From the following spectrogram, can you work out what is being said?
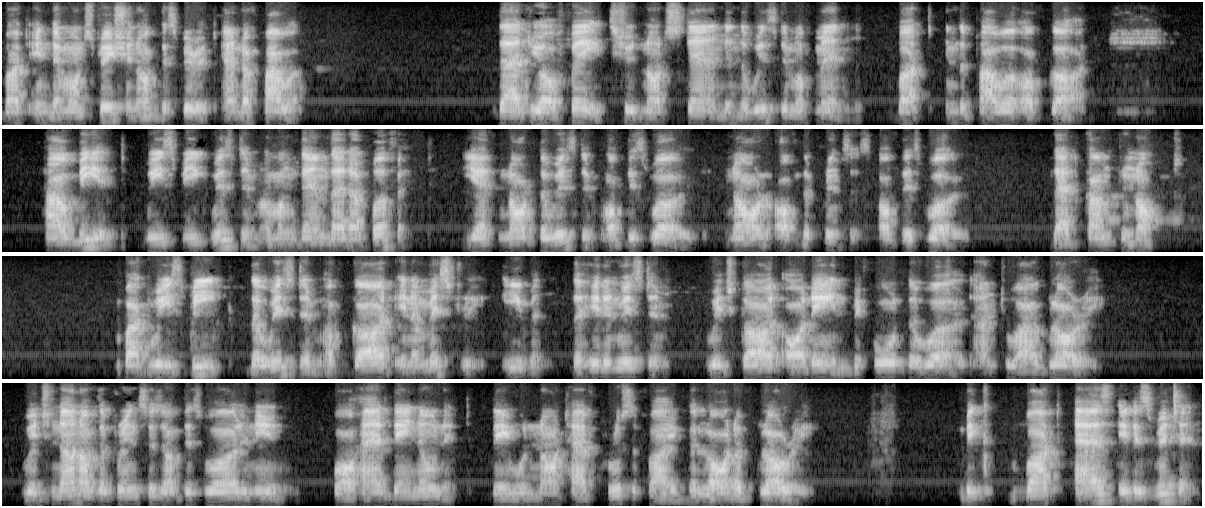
but in demonstration of the Spirit and of power, that your faith should not stand in the wisdom of men, but in the power of God. Howbeit, we speak wisdom among them that are perfect, yet not the wisdom of this world, nor of the princes of this world, that come to naught but we speak the wisdom of God in a mystery, even the hidden wisdom which God ordained before the world unto our glory, which none of the princes of this world knew, for had they known it, they would not have crucified the Lord of glory. Bec- but as it is written,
